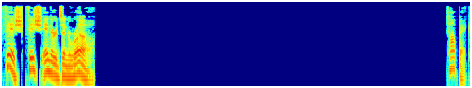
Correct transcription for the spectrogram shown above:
Fish fish innards and roe Topic:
